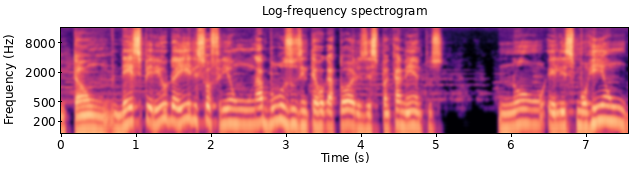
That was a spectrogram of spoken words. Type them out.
Então, nesse período aí, eles sofriam abusos, interrogatórios, espancamentos. No, eles morriam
